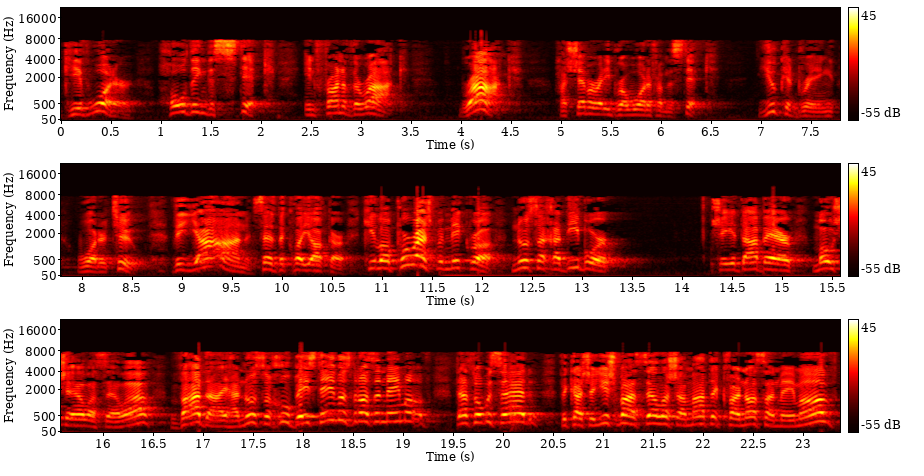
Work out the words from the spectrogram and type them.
Give water. Holding the stick in front of the rock. Rock. Hashem already brought water from the stick. You could bring water too. V'ya'an, says the Klayakar, kilo purash b'mikra, nusach hadibur, sheyedaber Moshe el asela, vadai hanusachu beis tevas v'nasan memov. That's what was said. V'kasha yishma asela shamate kfar nasan memov,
